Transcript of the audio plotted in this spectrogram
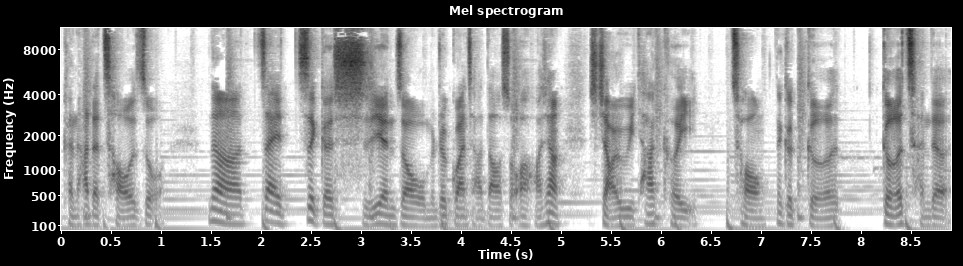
可能它的操作。那在这个实验中，我们就观察到说，啊，好像小鱼它可以从那个隔隔层的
